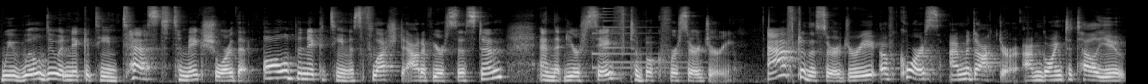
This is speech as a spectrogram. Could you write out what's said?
We will do a nicotine test to make sure that all of the nicotine is flushed out of your system and that you're safe to book for surgery. After the surgery, of course, I'm a doctor. I'm going to tell you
